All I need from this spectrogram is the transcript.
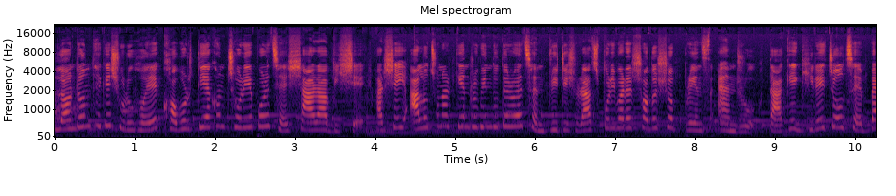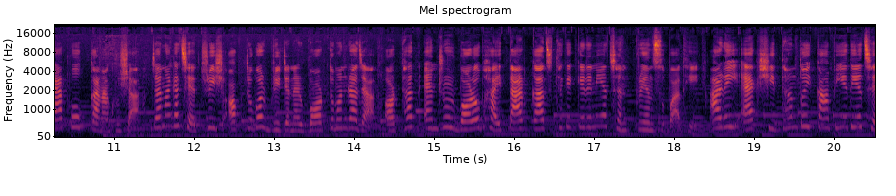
লন্ডন থেকে শুরু হয়ে খবরটি এখন ছড়িয়ে পড়েছে সারা বিশ্বে। আর সেই আলোচনার কেন্দ্রবিন্দুতে রয়েছেন ব্রিটিশ রাজপরিবারের সদস্য প্রিন্স অ্যান্ড্রু। তাকে ঘিরেই চলছে ব্যাপক কানাঘুষা। জানা গেছে, ত্রিশ অক্টোবর ব্রিটেনের বর্তমান রাজা, অর্থাৎ অ্যান্ড্রুর বড় ভাই, তার কাছ থেকে কেড়ে নিয়েছেন প্রিন্স উপাধি। আর এই এক সিদ্ধান্তই কাঁপিয়ে দিয়েছে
